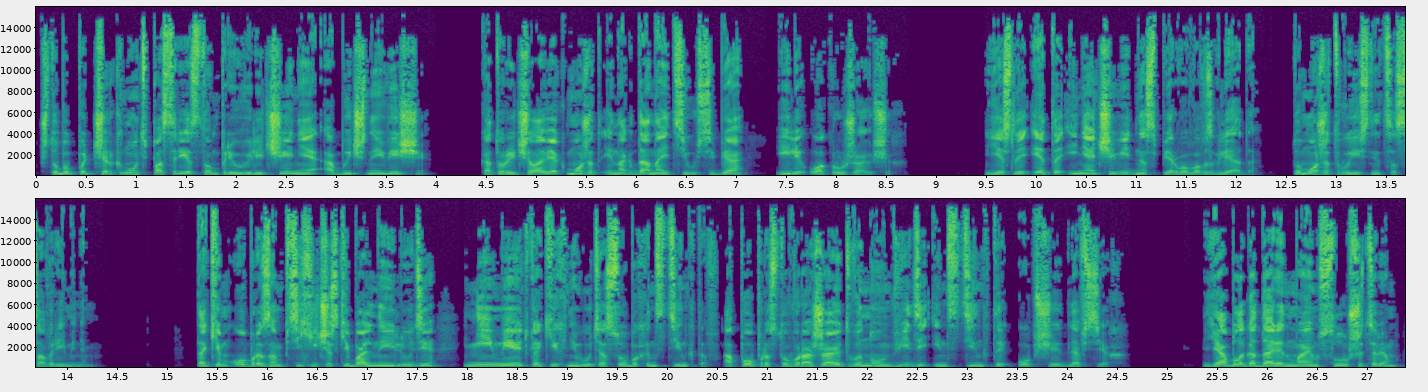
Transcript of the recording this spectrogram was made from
чтобы подчеркнуть посредством преувеличения обычные вещи, которые человек может иногда найти у себя или у окружающих. Если это и не очевидно с первого взгляда, то может выясниться со временем. Таким образом, психически больные люди не имеют каких-нибудь особых инстинктов, а попросту выражают в ином виде инстинкты, общие для всех. Я благодарен моим слушателям,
